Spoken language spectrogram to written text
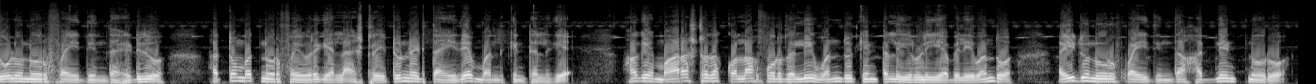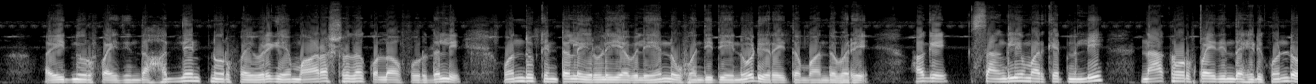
ಏಳು ನೂರು ರೂಪಾಯಿದಿಂದ ಹಿಡಿದು ಹತ್ತೊಂಬತ್ತು ನೂರು ರೂಪಾಯಿವರೆಗೆ ಲಾಸ್ಟ್ ರೇಟು ನಡೀತಾ ಇದೆ ಒಂದು ಕ್ವಿಂಟಲ್ಗೆ. ಹಾಗೆ ಮಹಾರಾಷ್ಟ್ರದ ಕೊಲ್ಲಾಪುರದಲ್ಲಿ ಒಂದು ಕ್ವಿಂಟಲ್ ಈರುಳ್ಳಿಯ ಬೆಲೆ ಬಂದು ಐದು ನೂರು ರೂಪಾಯಿದಿಂದ ಹದಿನೆಂಟು ನೂರು ಐದುನೂರು ರೂಪಾಯಿದಿಂದ ಹದಿನೆಂಟುನೂರು ರೂಪಾಯಿವರೆಗೆ ಮಹಾರಾಷ್ಟ್ರದ ಕೊಲ್ಲಾಪುರದಲ್ಲಿ ಒಂದು ಕ್ವಿಂಟಲ್ ಈರುಳ್ಳಿಯ ಬೆಲೆಯನ್ನು ಹೊಂದಿದೆ ನೋಡಿ ರೈತ ಬಾಂಧವರೇ. ಹಾಗೆ ಸಾಂಗ್ಲಿ ಮಾರ್ಕೆಟ್ನಲ್ಲಿ ನಾಲ್ಕುನೂರು ರೂಪಾಯಿದಿಂದ ಹಿಡಿಕೊಂಡು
